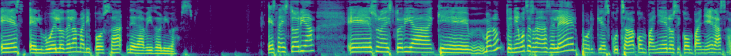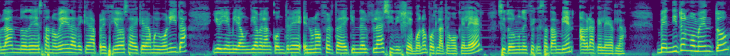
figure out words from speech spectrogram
es El vuelo de la mariposa de David Olivas. Esta historia es una historia que, bueno, tenía muchas ganas de leer porque escuchaba compañeros y compañeras hablando de esta novela, de que era preciosa, de que era muy bonita. Y oye, mira, un día me la encontré en una oferta de Kindle Flash y dije, bueno, pues la tengo que leer. Si todo el mundo dice que está tan bien, habrá que leerla. Bendito el momento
